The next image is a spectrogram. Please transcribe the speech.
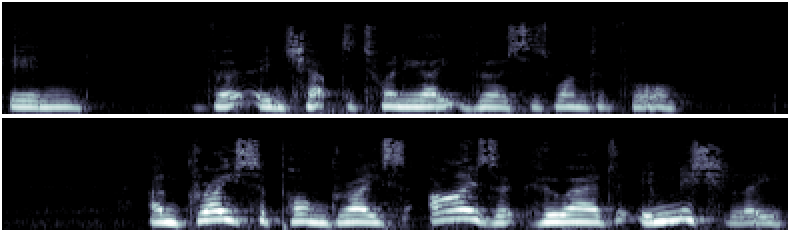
in, in chapter 28 verses 1 to 4. And grace upon grace, Isaac, who had initially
